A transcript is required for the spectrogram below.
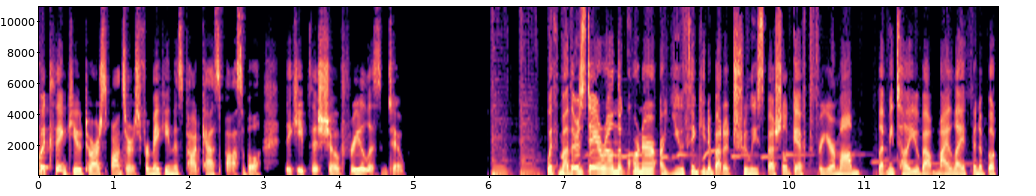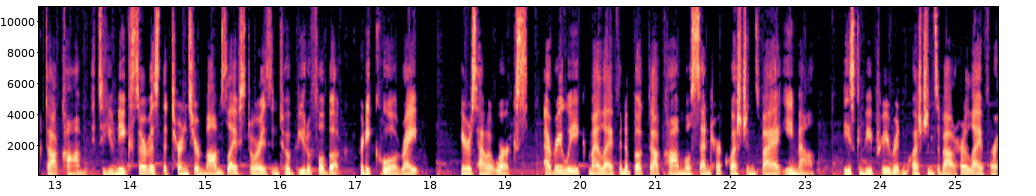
quick thank you to our sponsors for making this podcast possible. They keep this show free to listen to. With Mother's Day around the corner, are you thinking about a truly special gift for your mom? Let me tell you about mylifeinabook.com. It's a unique service that turns your mom's life stories into a beautiful book. Pretty cool, right? Here's how it works. Every week, mylifeinabook.com will send her questions via email. These can be pre written questions about her life or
